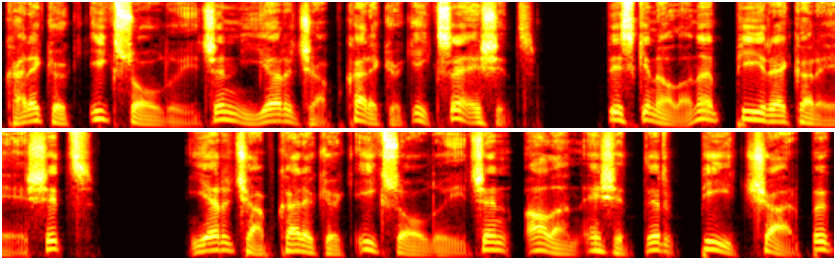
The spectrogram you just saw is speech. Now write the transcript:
karekök x olduğu için yarıçap karekök x'e eşit. Diskin alanı pi r kareye eşit. Yarıçap karekök x olduğu için alan eşittir pi çarpı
